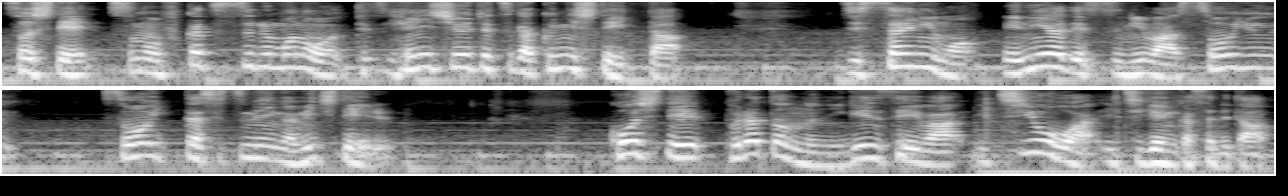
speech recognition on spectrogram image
そしてその付活するものを編集哲学にしていった。実際にもエニアデスにはそういう、そういった説明が満ちている。こうしてプラトンの二元性は一応は一元化された。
